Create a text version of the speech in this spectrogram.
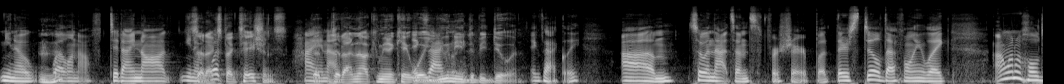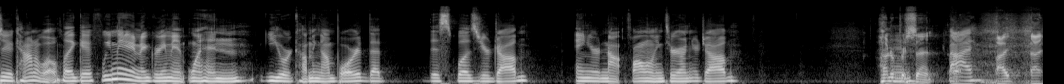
you know, well enough? Did I not, you know, set what- expectations High did, enough. did i not communicate what you need to be doing Exactly. Um, so in that sense, for sure. But there's still definitely like, I want to hold you accountable. Like if we made an agreement when you were coming on board that this was your job and you're not following through on your job, Hundred percent. Bye. I, I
